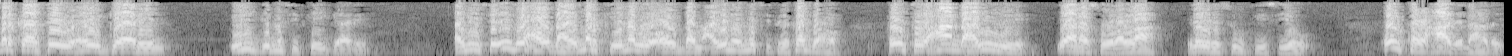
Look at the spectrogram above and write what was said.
markaasay waxay gaareen iridii masjidkay gaareen. Abi saciid waxau dhahay markii nabigu ou damcay inuu masjidka ka baxo qultu waxaan dhahay yuu yidhi yaa rasuula allah ilahi rasuulkiisiiyow qulta waxaad i dhahday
